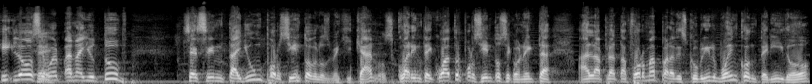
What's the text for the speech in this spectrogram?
y luego se vuelvan a YouTube. 61% de los mexicanos, 44% se conecta a la plataforma para descubrir buen contenido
